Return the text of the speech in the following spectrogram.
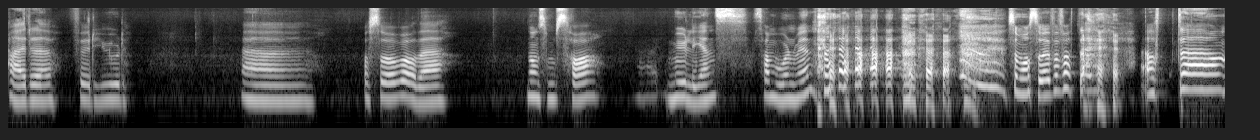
her uh, før jul. Uh, og så var det noen som sa muligens samboeren min, som også er forfatter, at uh,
